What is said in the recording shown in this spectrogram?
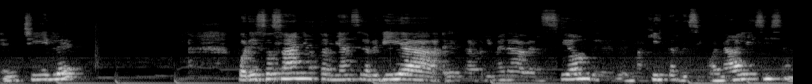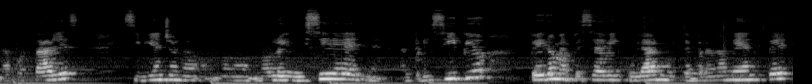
en, Chile. Por esos años también se abría eh, la primera versión del Magíster de Psicoanálisis en la Portales. Si bien yo no lo inicié al principio, pero me empecé a vincular muy tempranamente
